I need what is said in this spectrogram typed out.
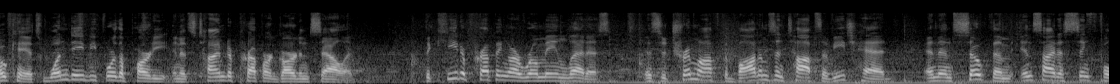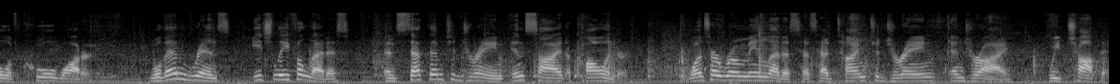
Okay, it's one day before the party and it's time to prep our garden salad. The key to prepping our romaine lettuce is to trim off the bottoms and tops of each head and then soak them inside a sink full of cool water. We'll then rinse each leaf of lettuce and set them to drain inside a colander. Once our romaine lettuce has had time to drain and dry, we chop it.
